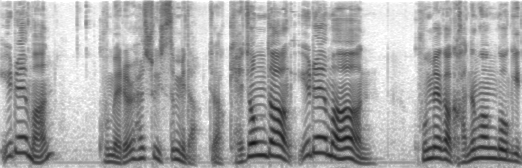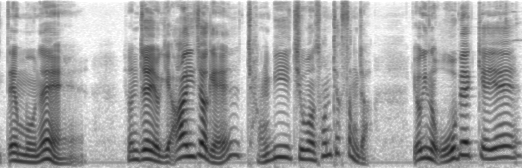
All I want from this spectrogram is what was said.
1회만 구매를 할 수 있습니다. 자 계정당 1회만 구매가 가능한 거기 때문에 현재 여기 아이작의 장비 지원 선택 상자 여기는 500개의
